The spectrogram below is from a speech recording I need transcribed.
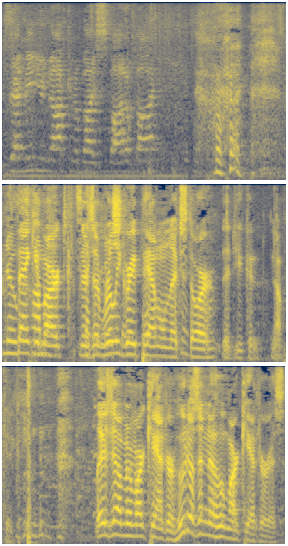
Does that mean you're not going to buy Spotify? No Thank you, Mark. There's a really great panel next door that you can. No, I'm kidding. Ladies and gentlemen, Mark Cantor. Who doesn't know who Mark Cantor is?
